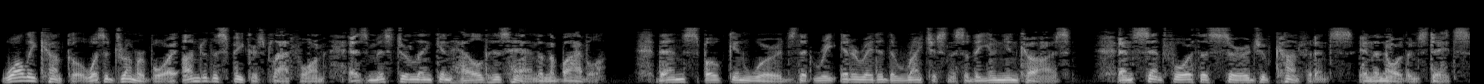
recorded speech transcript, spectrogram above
Wally Kunkel was a drummer boy under the speaker's platform as Mr. Lincoln held his hand on the Bible, then spoke in words that reiterated the righteousness of the Union cause and sent forth a surge of confidence in the northern states.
